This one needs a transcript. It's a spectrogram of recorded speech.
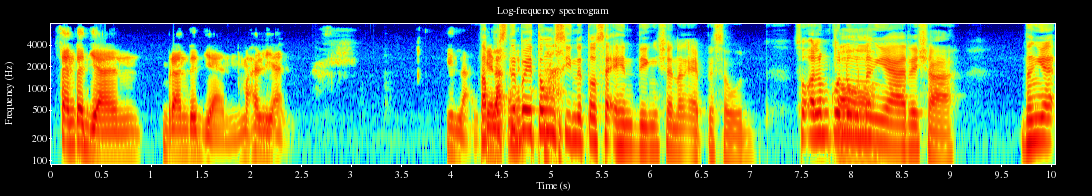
scented yan, branded yan, mahal yan. Yun lang. Tapos Kailangan- 'di ba itong scene to sa ending siya ng episode. So alam ko nung Oo. nangyari siya, nangya,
